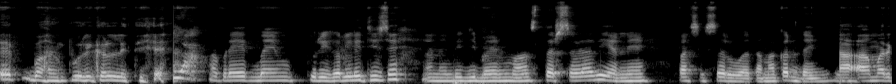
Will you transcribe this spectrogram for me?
એક બહેન પૂરી કરી લીધી. આપણે એક બહેન પૂરી કરી લીધી છે, અને બીજી બાઈમમાં અસ્તર ચડાવી અને પાછી શરૂઆત આમાં કરી દઈએ આ આ મારે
